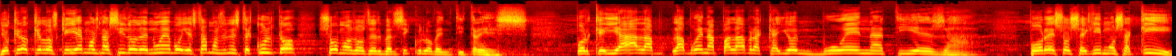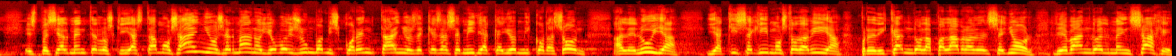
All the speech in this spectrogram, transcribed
Yo creo que los que ya hemos nacido de nuevo y estamos en este culto somos los del versículo 23. Porque ya la, buena palabra cayó en buena tierra por eso seguimos aquí, especialmente los que ya estamos años, hermano. Yo voy rumbo a mis 40 años de que esa semilla cayó en mi corazón. Aleluya. Y aquí seguimos todavía predicando la palabra del Señor, llevando el mensaje.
